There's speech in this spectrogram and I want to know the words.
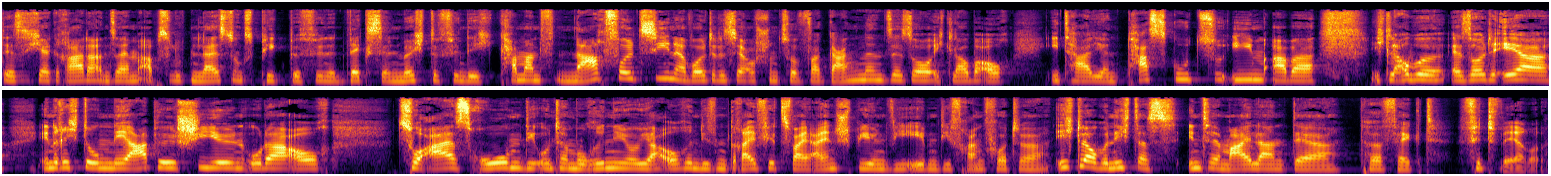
der sich ja gerade an seinem absoluten Leistungspeak befindet, wechseln möchte, finde ich, kann man nachvollziehen. Er wollte das ja auch schon zur vergangenen Saison. Ich glaube auch, Italien passt gut zu ihm, aber ich glaube, er sollte eher in Richtung Neapel schielen oder auch zur AS Rom, die unter Mourinho ja auch in diesem 3-4-2 spielen, wie eben die Frankfurter. Ich glaube nicht, dass Inter Mailand der perfekt fit wäre.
